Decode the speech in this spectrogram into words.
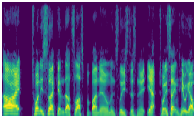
All right, twenty second. That's last but by no means least, isn't it? Yep, twenty second. Here we go.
